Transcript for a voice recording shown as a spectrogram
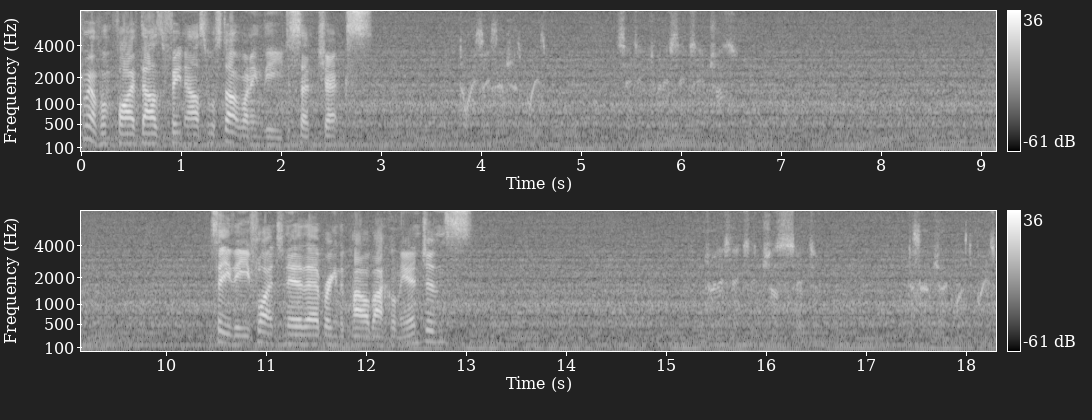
Coming up on 5,000 feet now, so we'll start running the descent checks. 26 inches, please. Setting 26 inches. See the flight engineer there bringing the power back on the engines. 26 inches set. Descent checklist, please.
